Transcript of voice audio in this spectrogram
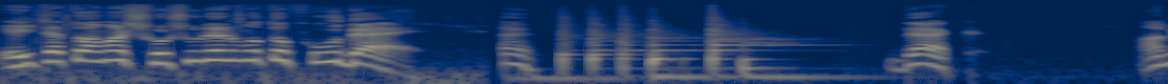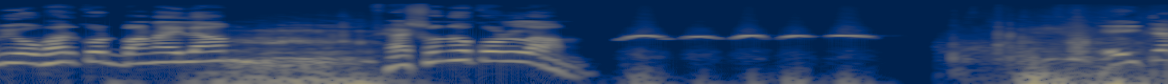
এইটা তো আমার শ্বশুরের মতো ফু দেয়। দেখ, আমি ওভারকোট বানাইলাম, ফ্যাশনও করলাম। এইটা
